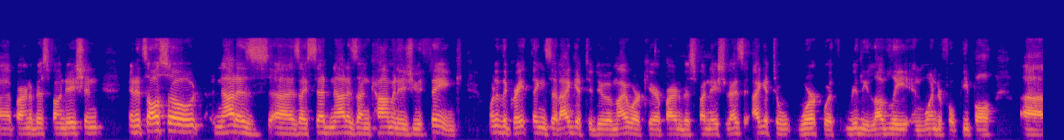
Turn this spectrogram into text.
uh, Barnabas Foundation and it's also not as uh, as i said not as uncommon as you think. One of the great things that i get to do in my work here at barnabas foundation is i get to work with really lovely and wonderful people uh,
